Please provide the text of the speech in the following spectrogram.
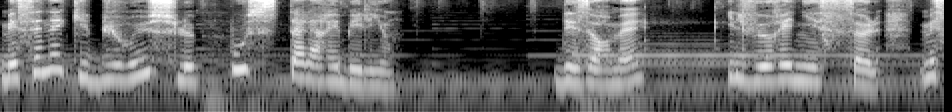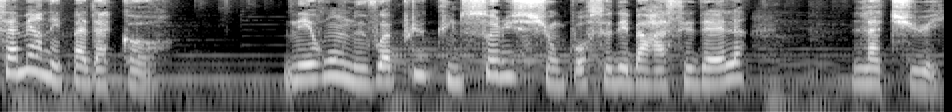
mais Sénèque et Burrus le poussent à la rébellion. Désormais, il veut régner seul, mais sa mère n'est pas d'accord. Néron ne voit plus qu'une solution pour se débarrasser d'elle, la tuer.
